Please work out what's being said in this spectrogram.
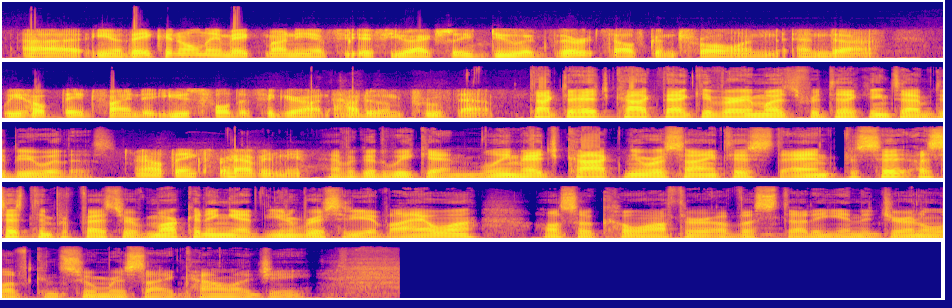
Uh, you know they can only make money if if you actually do exert self control and and uh, we hope they'd find it useful to figure out how to improve that. Dr. Hedgcock, thank you very much for taking time to be with us. Well, thanks for having me. Have a good weekend. William Hedgcock, neuroscientist and assistant professor of marketing at the University of Iowa, also co author of a study in the Journal of Consumer Psychology.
